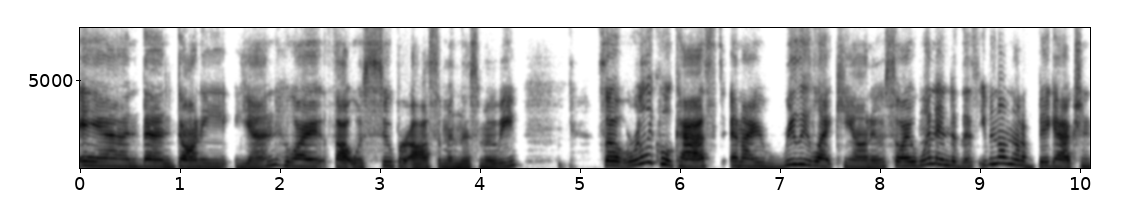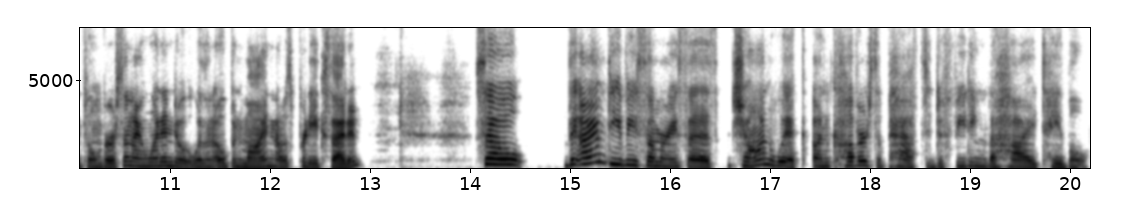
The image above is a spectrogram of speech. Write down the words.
and then Donnie Yen, who I thought was super awesome in this movie. So, really cool cast, and I really like Keanu. So, I went into this, even though I'm not a big action film person, I went into it with an open mind and I was pretty excited. So, the IMDb summary says John Wick uncovers a path to defeating the High Table,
